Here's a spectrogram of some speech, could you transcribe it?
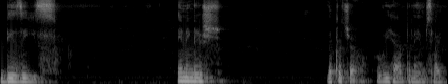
disease. In english literature we have the names like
